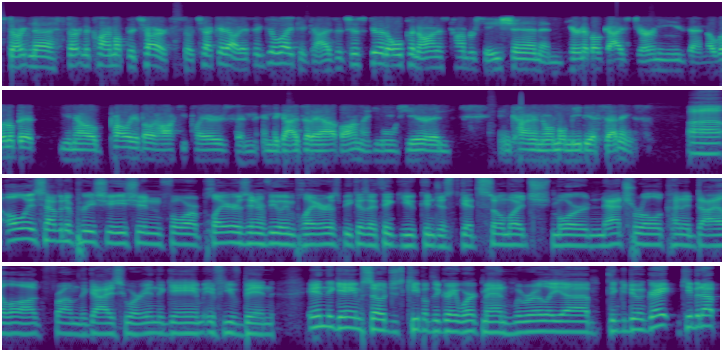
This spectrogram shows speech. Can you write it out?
starting to starting to climb up the charts. So check it out. I think you'll like it, guys. It's just good, open, honest conversation and hearing about guys' journeys and a little bit, you know, probably about hockey players and, and the guys that I have on that you won't hear in in kind of normal media settings. Uh, always have an appreciation for players interviewing players because I think you can just get so much more natural kind of dialogue from the guys who are in the game if you've been in the game. So just keep up the great work, man. We really uh, think you're doing great. Keep it up.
